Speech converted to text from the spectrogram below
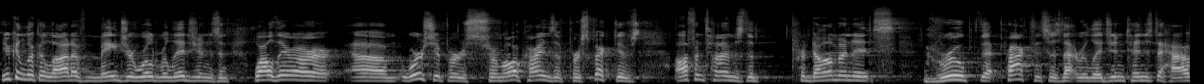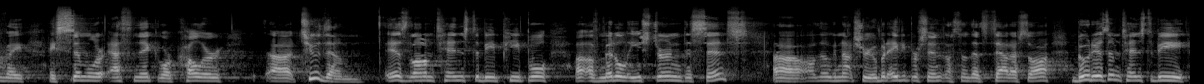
You can look at a lot of major world religions, and while there are um, worshipers from all kinds of perspectives, oftentimes the predominant group that practices that religion tends to have a, a similar ethnic or color uh, to them. Islam tends to be people uh, of Middle Eastern descent, uh, although not true, but 80%, that's that stat I saw. Buddhism tends to be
